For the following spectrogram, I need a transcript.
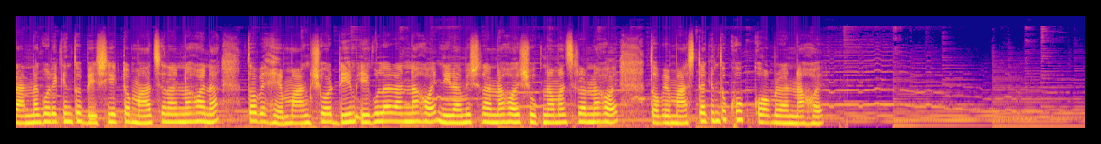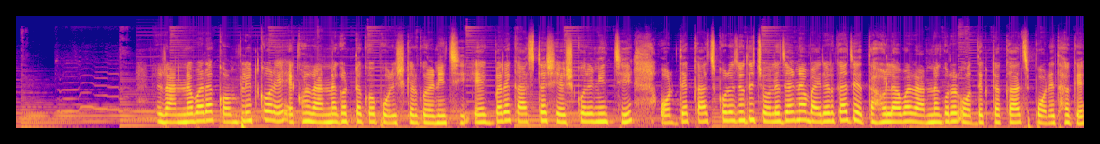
রান্নাঘরে কিন্তু বেশি একটা মাছ রান্না হয় না। তবে হ্যাঁ মাংস, ডিম এগুলা রান্না হয়, নিরামিষ রান্না হয়, শুকনা মাছ রান্না হয়। তবে মাছটা কিন্তু খুব কম রান্না হয়। রান্নাবাড়া কমপ্লিট করে এখন রান্নাঘরটাকেও পরিষ্কার করে নিচ্ছি। একবারে কাজটা শেষ করে নিচ্ছি। অর্ধেক কাজ করে যদি চলে যায় না বাইরের কাজে, তাহলে আবার রান্নাঘরের অর্ধেকটা কাজ পরে থাকে।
